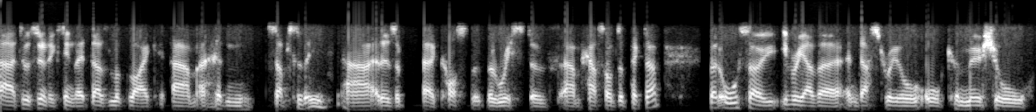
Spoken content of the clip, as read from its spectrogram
uh, to a certain extent, that does look like um, a hidden subsidy. Uh, it is a, a, cost that the rest of um, households have picked up, but also every other industrial or commercial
